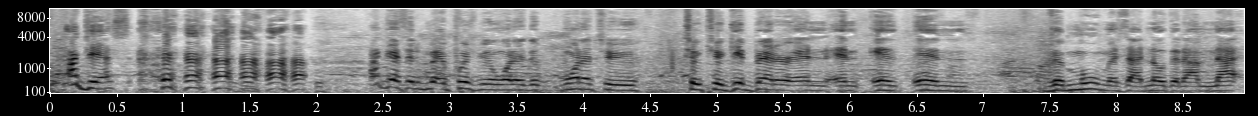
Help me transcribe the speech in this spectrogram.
I guess. I guess it, it pushed me to wanted to wanted to to, to get better and and in, in the movements I know that I'm not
